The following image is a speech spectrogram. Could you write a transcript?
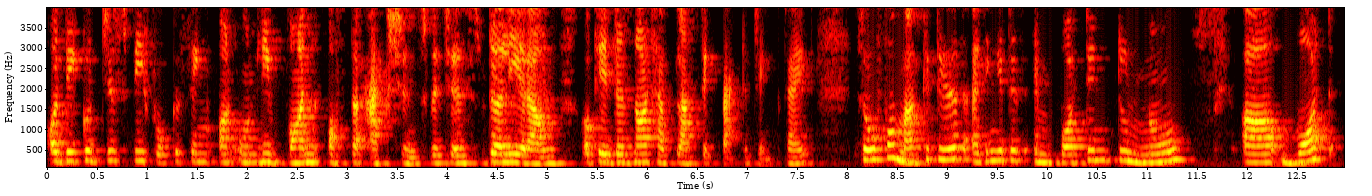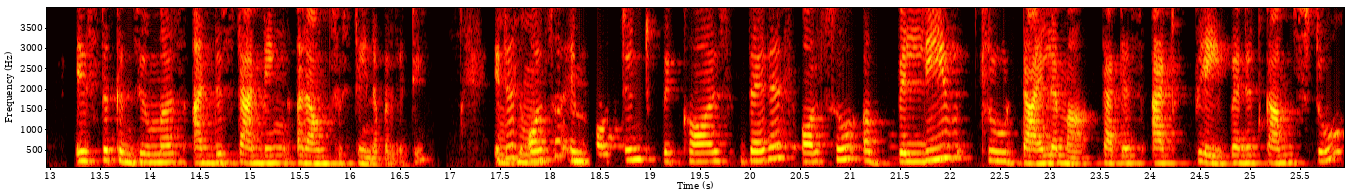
or they could just be focusing on only one of the actions, which is really around, okay, it does not have plastic packaging, right? So for marketers, I think it is important to know uh, what is the consumer's understanding around sustainability it mm-hmm. is also important because there is also a believe true dilemma that is at play when it comes to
